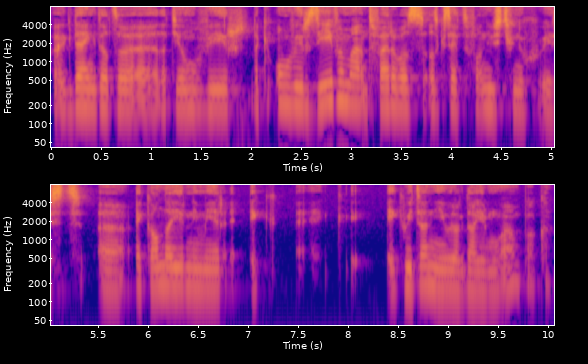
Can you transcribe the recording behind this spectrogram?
ik denk dat, uh, dat, ongeveer, dat ik ongeveer zeven maanden ver was als ik zei van nu is het genoeg geweest. Uh, ik kan dat hier niet meer. Ik, ik, ik weet dan niet hoe ik dat hier moet aanpakken.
